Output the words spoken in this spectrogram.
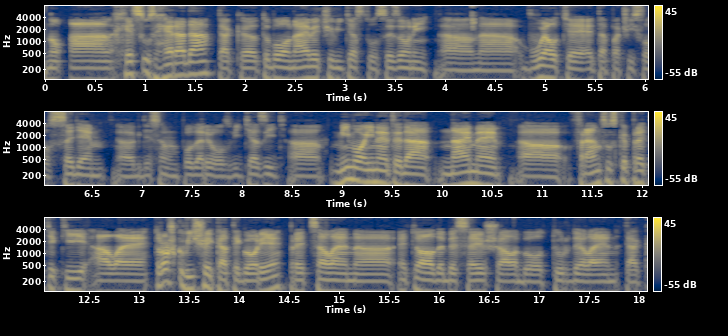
No a Jesus Herada, tak to bolo najväčšie víťazstvo sezóny na Vuelte etapa číslo 7, kde sa mu podarilo zvíťaziť. Mimo iné teda najmä francúzske preteky ale trošku vyššej kategórie, predsa len Etoile de Bessèges alebo Tour de Laine, tak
